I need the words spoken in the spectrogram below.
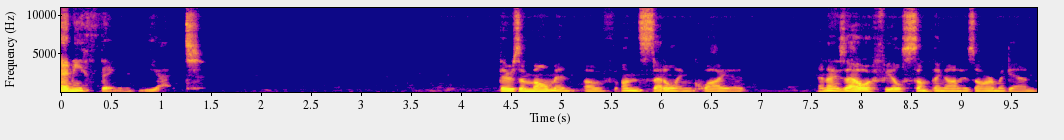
anything yet. There's a moment of unsettling quiet, and Aizawa feels something on his arm again,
